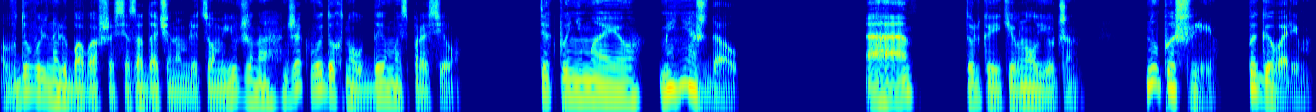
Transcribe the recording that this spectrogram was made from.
Вдоволь налюбовавшись озадаченным лицом Юджина, Джек выдохнул дым и спросил. «Так понимаю, меня ждал?» «Ага», — только и кивнул Юджин. «Ну, пошли, поговорим».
